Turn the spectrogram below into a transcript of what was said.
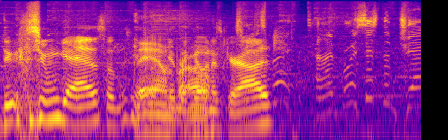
do zoom gas. Let's Damn, get that bro. go in his garage. Time for a system check.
